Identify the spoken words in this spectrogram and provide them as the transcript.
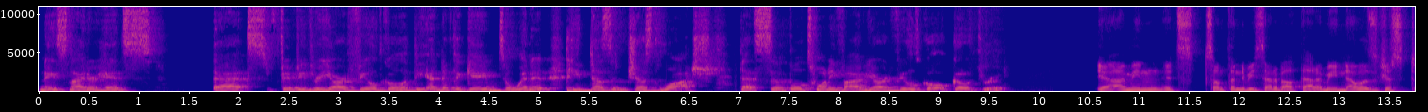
Nate Snyder hits that 53 yard field goal at the end of the game to win it. He doesn't just watch that simple 25 yard field goal go through. Yeah, I mean, it's something to be said about that. I mean, that was just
